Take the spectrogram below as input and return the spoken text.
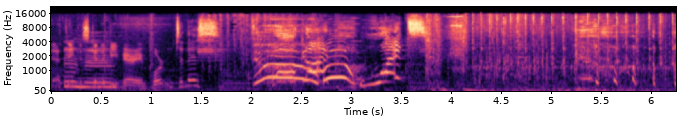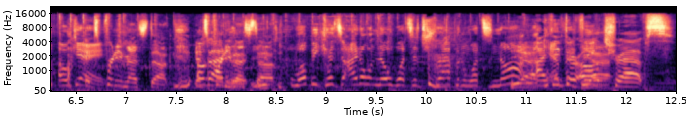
I think is going Mm-hmm. to be very important to this. oh God! What? okay. It's pretty messed up. It's God. pretty messed up. well because I don't know what's a trap and what's not. Yeah. Like I think they're all Yeah. traps.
